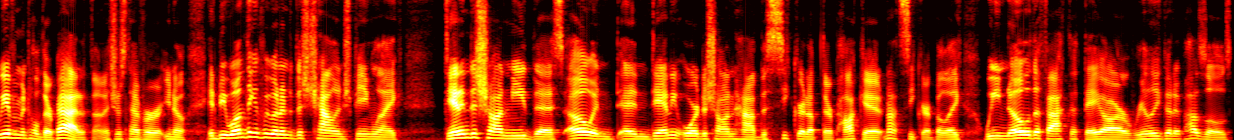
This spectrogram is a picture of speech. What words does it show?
We haven't been told they're bad at them. It's just never, you know, it'd be one thing if we went into this challenge being like, Danny and Deshawn need this. Oh, and and Danny or Deshawn have the secret up their pocket. Not secret, but like we know the fact that they are really good at puzzles.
